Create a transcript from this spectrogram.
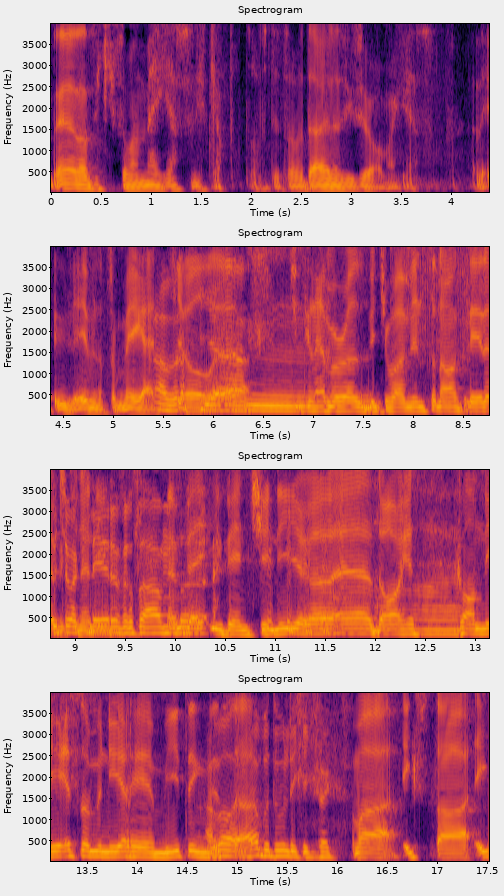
nee, dan zeg ik zo van, mijn gast is niet kapot of dit of dat. En dan zeg ik zo, ja, maar gast. Allee, uw leven dat is toch mega Ah, chill, ja. hè? Beetje glamorous, beetje wat mensen aankleden. beetje wat een- kleren verzamelen. eventjenieren, hè. daar is gaan eten, meneer, een meeting, Ah, dit, wel, dat. bedoel ik exact. Maar ik sta... Ik,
